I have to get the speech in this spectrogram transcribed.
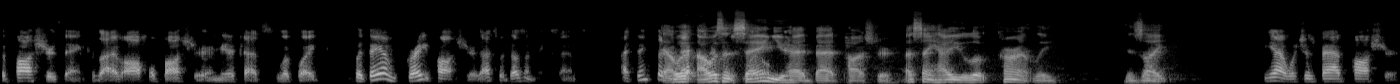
the posture thing because I have awful posture and meerkats look like, but they have great posture. That's what doesn't make sense. I think Yeah, I, wasn't saying little. you had bad posture. I was saying how you look currently is like, Yeah, which is bad posture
